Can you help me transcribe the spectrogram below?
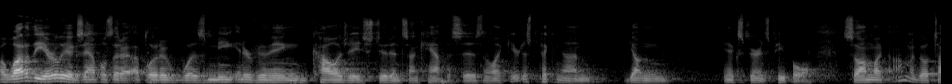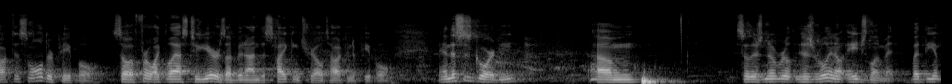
a lot of the early examples that I uploaded was me interviewing college-age students on campuses, and like, you're just picking on young, inexperienced people. So I'm like, I'm gonna go talk to some older people. So for like the last two years, I've been on this hiking trail talking to people. And this is Gordon. Um, so there's, no real, there's really no age limit. But the,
